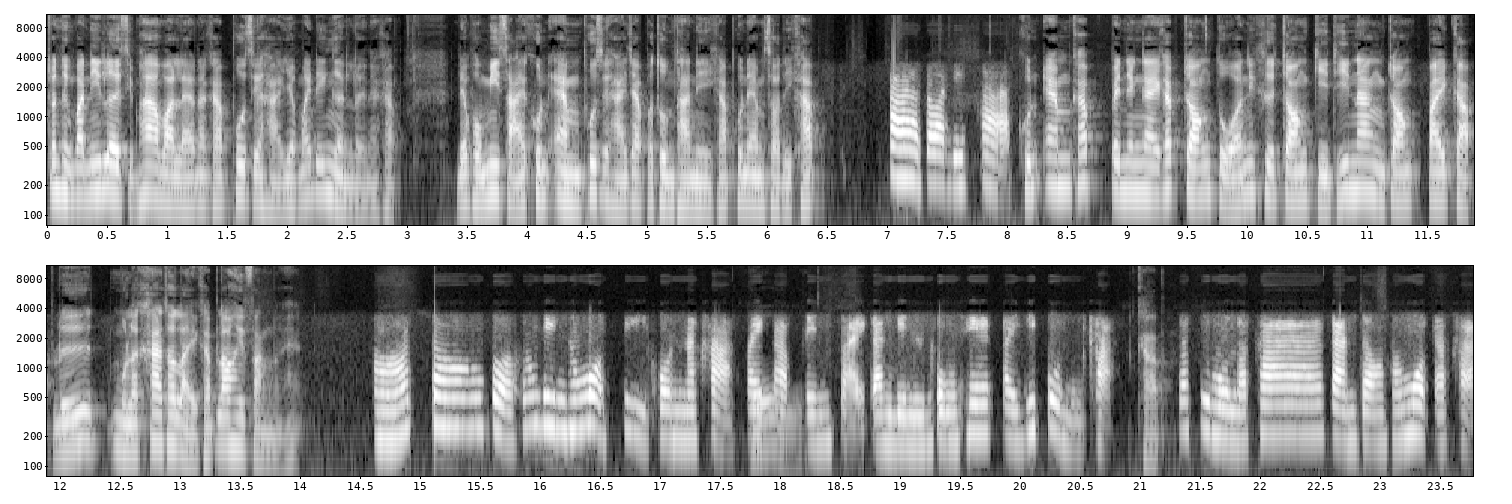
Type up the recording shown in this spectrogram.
จนถึงวันนี้เลย 15 วันแล้วนะครับ ผู้เสียหายยังไม่ได้เงินเลยนะครับ เดี๋ยวผมมีสายคุณแอมผู้เสียหายจากปทุมธานีครับ คุณแอมสวัสดีครับ ค่ะ สวัสดีค่ะ คุณแอมครับ เป็นยังไงครับ จองตั๋วนี่คือจองกี่ที่นั่ง จองไปกลับหรือมูลค่าเท่าไหร่ครับ เล่าให้ฟังหน่อยฮะ อ๋อ จองตั๋วเครื่องบินทั้งหมดสี่คนนะคะ ไปกับโอ้เป็นสายการบินกรุงเทพไปญี่ปุ่นค่ะ ครับ ก็คือมูลค่าการจองทั้งหมดอะค่ะ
